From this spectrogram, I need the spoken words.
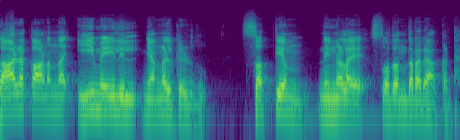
താഴെ കാണുന്ന ഇമെയിലിൽ ഞങ്ങൾക്ക് എഴുതൂ. സത്യം നിങ്ങളെ സ്വതന്ത്രരാക്കട്ടെ.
